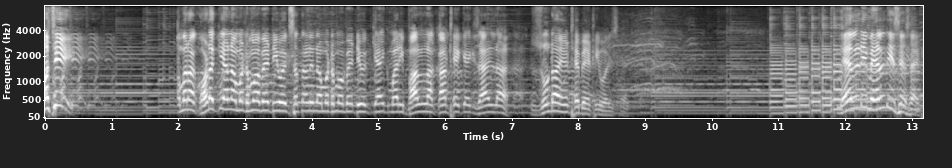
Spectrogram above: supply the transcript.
પછી અમારા ઘોડકિયાના મઠમાં બેઠી હોય, સતાણીના મઠમાં બેઠી હોય, ક્યાંક મારી ભાલના કાંઠે, ક્યાંક ઝાડના ઝુંડા હેઠે બેઠી હોય છે મેલડી મેલડી છે સાહેબ.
